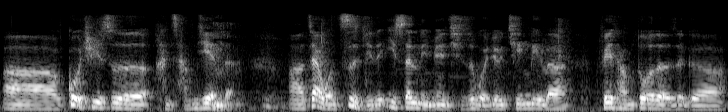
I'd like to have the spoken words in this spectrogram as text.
啊，过去是很常见的啊，在我自己的一生里面，其实我就经历了非常多的这个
